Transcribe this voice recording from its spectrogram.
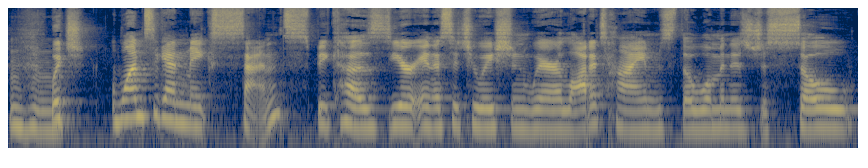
Mm-hmm. which once again makes sense because you're in a situation where a lot of times the woman is just so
